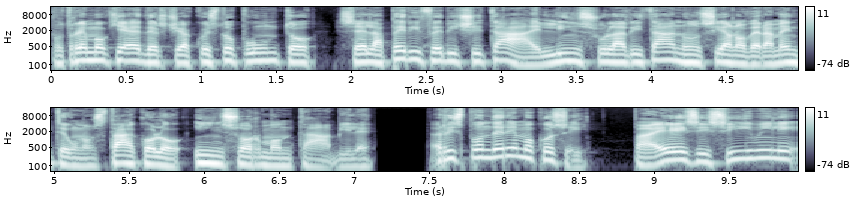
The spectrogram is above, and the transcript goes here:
Potremmo chiederci a questo punto se la perifericità e l'insularità non siano veramente un ostacolo insormontabile. Risponderemo così. Paesi simili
